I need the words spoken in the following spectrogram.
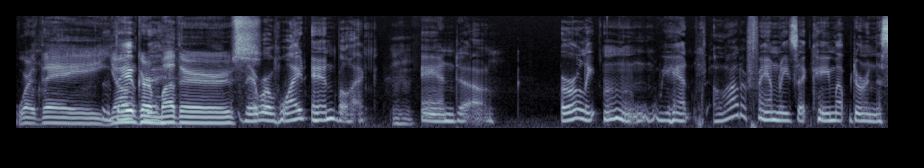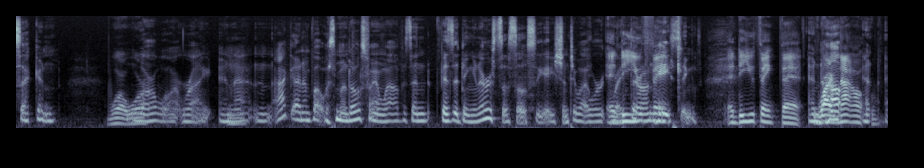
Were they They- younger they- mothers? There were white and black, Mm-hmm. and uh, early on, we had a lot of families that came up during the Second World War. World War, right? And, Mm-hmm. I, and I got involved with some of those families. while I was in visiting Nurse Association too. I worked And right there on think- Hastings. And do you think that And right hou- now, and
